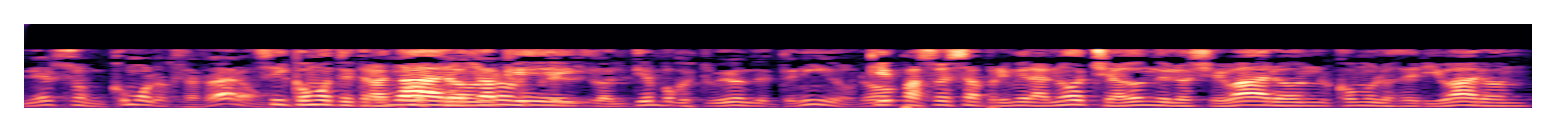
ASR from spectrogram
Nelson, ¿cómo los trataron? Sí, ¿cómo te los trataron? trataron ¿Qué- el, el tiempo que estuvieron detenidos, ¿no? ¿Qué pasó esa primera noche? ¿A dónde los llevaron? ¿Cómo los derivaron?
